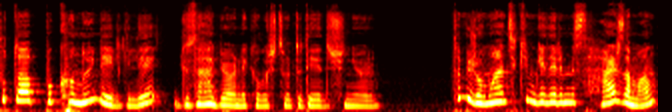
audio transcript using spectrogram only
Bu da bu konuyla ilgili güzel bir örnek oluşturdu diye düşünüyorum. Tabi romantik imgelerimiz her zaman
